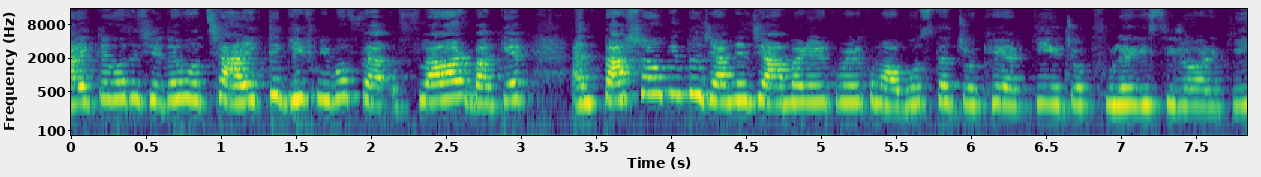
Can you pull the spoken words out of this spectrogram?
আরেকটা কথা সেটা হচ্ছে আরেকটা গিফট নিব ফ্লাওয়ার বাকেট এন্ড তাসাও কিন্তু জানে যে আমার এরকম এরকম অবস্থা, চোখে আর কি, চোখ ফুলে গেছিল আর কি।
